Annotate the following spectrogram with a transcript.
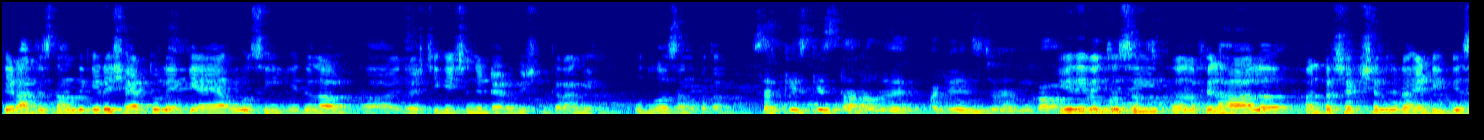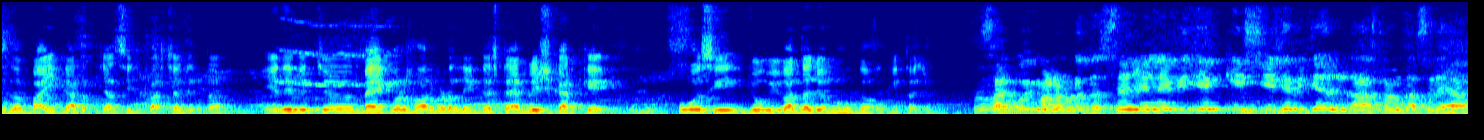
ਤੇ ਰਾਜਸਥਾਨ ਦੇ ਕਿਹੜੇ ਸ਼ਹਿਰ ਤੋਂ ਲੈ ਕੇ ਆਇਆ ਉਹ ਅਸੀਂ ਇਹਦੇ ਨਾਲ ਇਨਵੈਸਟੀਗੇਸ਼ਨ ਇੰਟਰੋਗੇਸ਼ਨ ਕਰਾਂਗੇ। ਉਦੋਂ ਬਾਅਦ ਸਾਨੂੰ ਪਤਾ ਲੱਗੇਗਾ ਸਰ ਕਿਸ ਕਿਸ ਧਾਰਾ ਦੇ ਅਗੇਂਸਟ ਜੋ ਹੈ ਮੁਕਾਬਲਾ ਇਹਦੇ ਵਿੱਚ ਅਸੀਂ ਫਿਲਹਾਲ ਅੰਡਰ ਸੈਕਸ਼ਨ ਜਿਹੜਾ ਐਨਡੀਪੀਐਸ ਦਾ 2285 ਚ ਪਰਚਾ ਦਿੱਤਾ ਇਹਦੇ ਵਿੱਚ ਬੈਕਵਰਡ ਫਾਰਵਰਡ ਲਿੰਕ ਐਸਟੈਬਲਿਸ਼ ਕਰਕੇ ਉਹ ਅਸੀਂ ਜੋ ਵੀ ਵਾਧਾ ਜੁਰਮ ਹੋਊਗਾ ਉਹ ਕੀਤਾ ਜਾਊਗਾ। ਸਰ ਕੋਈ ਮਾੜਾ ਮੋਟਾ ਦੱਸਿਆ ਜੀ ਇਹਨੇ ਵੀ ਇਹ ਕਿਸ ਚੀਜ਼ ਦੇ ਵਿੱਚ ਰਾਜਸਥਾਨ ਦੱਸ ਰਿਹਾ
